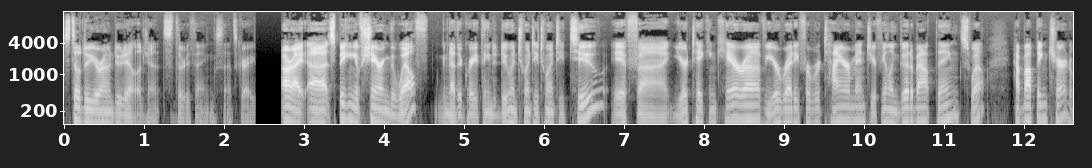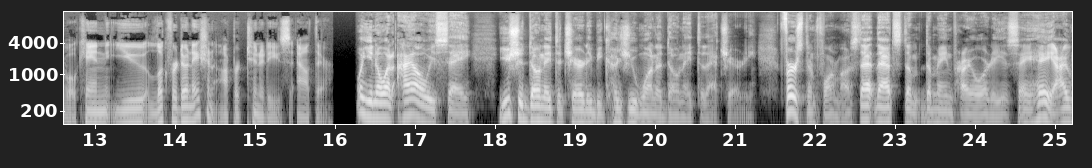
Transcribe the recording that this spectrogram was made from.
Still do your own due diligence through things. That's great. All right. Uh, speaking of sharing the wealth, another great thing to do in 2022. If uh, you're taken care of, you're ready for retirement, you're feeling good about things, well, how about being charitable? Can you look for donation opportunities out there? Well, you know what? I always say you should donate to charity because you want to donate to that charity. First and foremost, that that's the the main priority is say, "Hey, I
